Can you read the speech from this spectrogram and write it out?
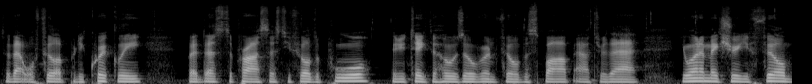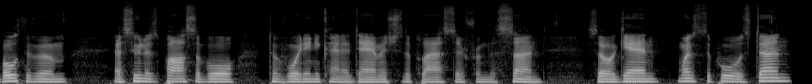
so that will fill up pretty quickly. But that's the process. You fill the pool, then you take the hose over and fill the spa after that. You want to make sure you fill both of them as soon as possible to avoid any kind of damage to the plaster from the sun. So again, once the pool is done,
